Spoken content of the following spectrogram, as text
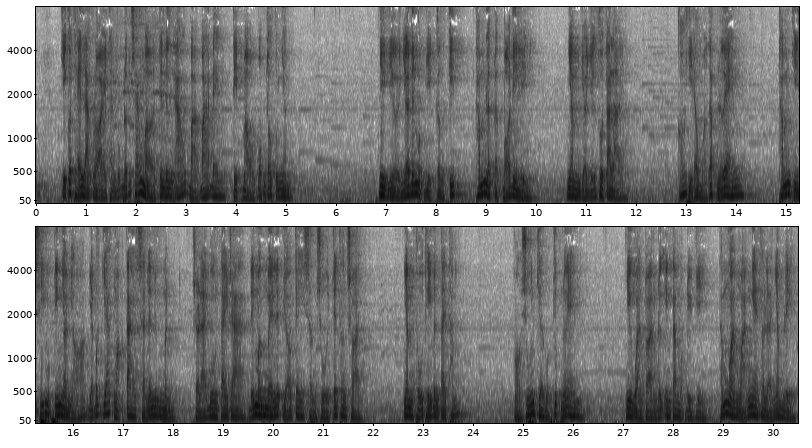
chỉ có thể lạc loài thành một đốm sáng mờ Trên lưng áo bà ba đen tiệp màu bóng tối của Nhâm. Như vừa nhớ đến một việc cần kiếp, Thấm lật đật bỏ đi liền. Nhâm dội giữ cô ta lại. Có gì đâu mà gấp nữa em. Thấm chỉ xí một tiếng nhỏ nhỏ Và bất giác ngoặt tay sờ lên lưng mình, Rồi lại buông tay ra để mân mê lớp vỏ cây sần sùi trên thân xoài. Nhâm thủ thỉ bên tay Thấm. Ngồi xuống chơi một chút nữa em. Như hoàn toàn được yên tâm một điều gì, Thấm ngoan ngoãn nghe theo lời Nhâm liền.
